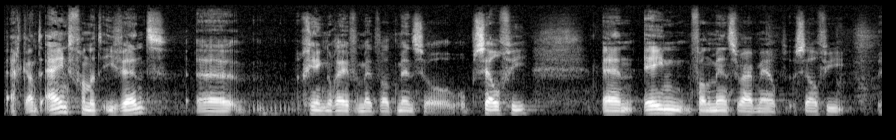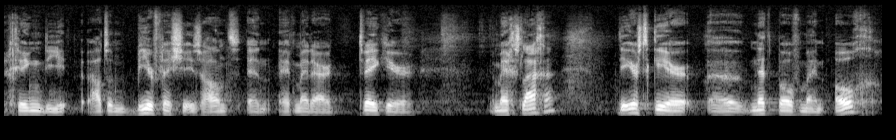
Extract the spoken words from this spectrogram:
Eigenlijk aan het eind van het event eh, ging ik nog even met wat mensen op selfie. En een van de mensen waar ik mee op selfie ging, die had een bierflesje in zijn hand en heeft mij daar twee keer mee geslagen. De eerste keer eh, net boven mijn oog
